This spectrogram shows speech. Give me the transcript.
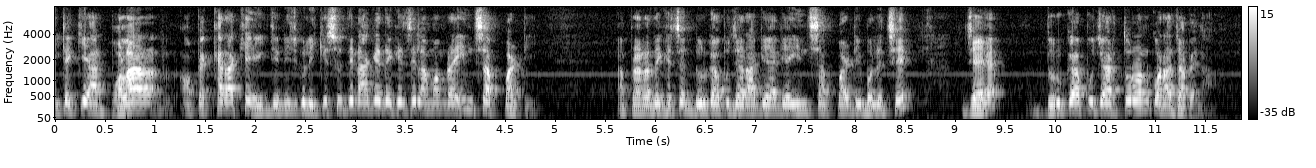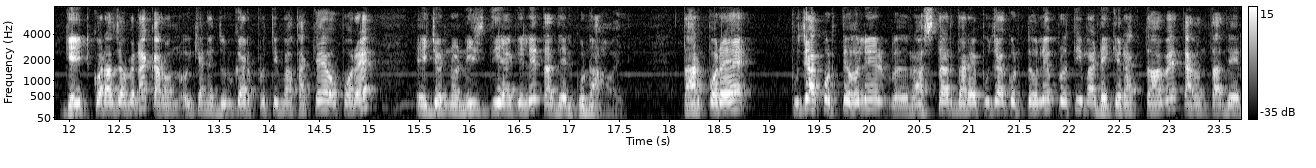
এটা কি আর বলার অপেক্ষা রাখে? এই জিনিসগুলি কিছুদিন আগে দেখেছিলাম আমরা ইনসাফ পার্টি। আপনারা দেখেছেন দুর্গাপূজার আগে আগে ইনসাফ পার্টি বলেছে যে দুর্গাপূজার তোরণ করা যাবে না গেট করা যাবে না, কারণ ওইখানে দুর্গার প্রতিমা থাকে, ওপরে এই জন্য নিচ দিয়া গেলে তাদের গুণা হয়। তারপরে পূজা করতে হলে, রাস্তার ধারে পূজা করতে হলে প্রতিমা ঢেকে রাখতে হবে, কারণ তাদের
